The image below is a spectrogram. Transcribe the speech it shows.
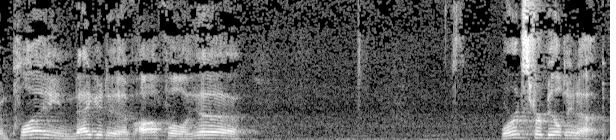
complain, negative, awful, yeah. Words for building up.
